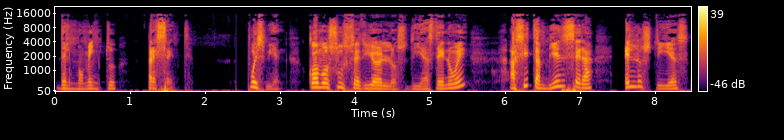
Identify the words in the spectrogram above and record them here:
del momento presente. Pues bien, como sucedió en los días de Noé, así también será en los días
